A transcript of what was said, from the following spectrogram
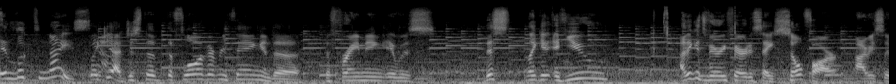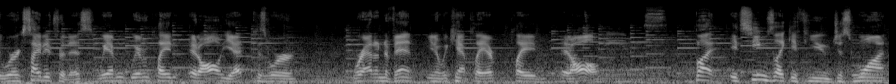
It looked nice. Like yeah, just the the flow of everything and the the framing. It was this like if you. I think it's very fair to say so far. Obviously, we're excited for this. We haven't we haven't played it all yet because we're we're at an event. You know, we can't play play it all. But it seems like if you just want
